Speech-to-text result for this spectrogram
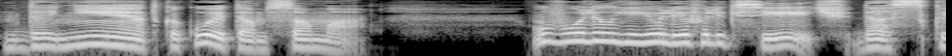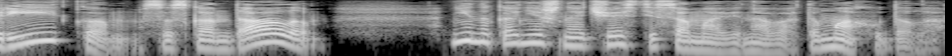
Да нет, какое там сама. Уволил ее Лев Алексеевич, да с криком, со скандалом. Нина, конечно, отчасти сама виновата, маху дала.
